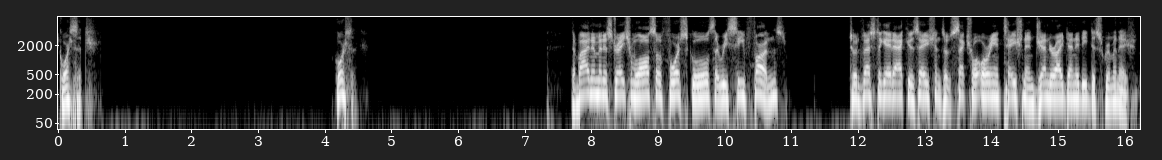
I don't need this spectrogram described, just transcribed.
Gorsuch. Gorsuch. The Biden administration will also force schools that receive funds to investigate accusations of sexual orientation and gender identity discrimination.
